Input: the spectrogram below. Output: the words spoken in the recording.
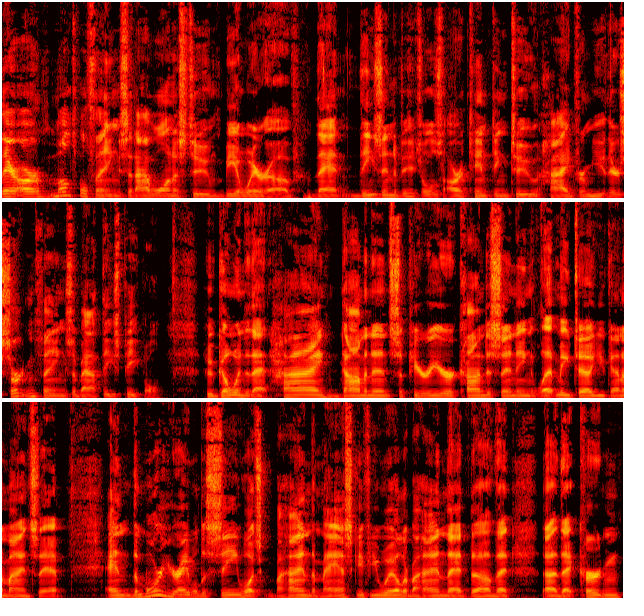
There are multiple things that I want us to be aware of that these individuals are attempting to hide from you. There's certain things about these people who go into that high, dominant, superior, condescending, let me tell you kind of mindset. And the more you're able to see what's behind the mask, if you will, or behind that uh, that uh, that curtain,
